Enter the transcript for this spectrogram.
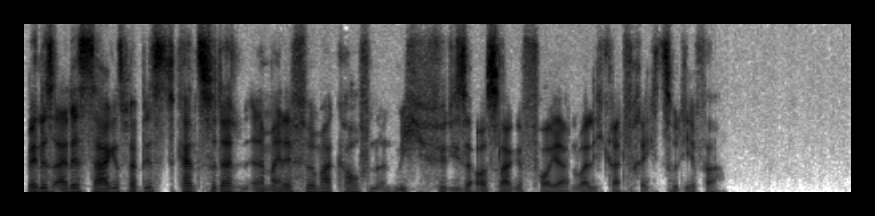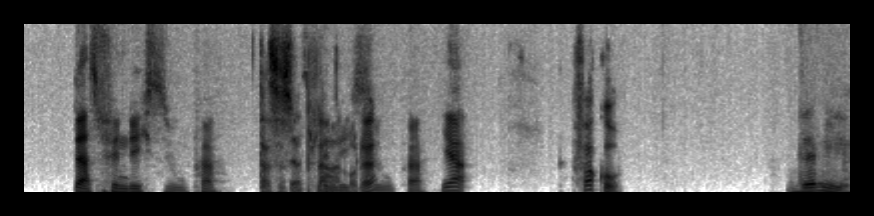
Wenn du es eines Tages mal bist, kannst du dann äh, meine Firma kaufen und mich für diese Aussage feuern, weil ich gerade frech zu dir war. Das finde ich super. Das ist ein Das Plan, finde ich oder? super. Ja, Focko, Danny,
